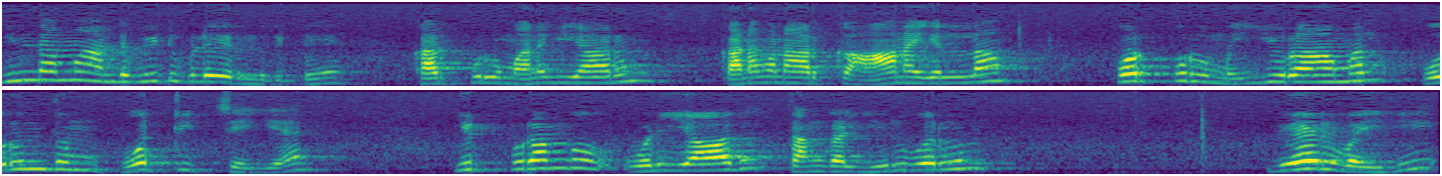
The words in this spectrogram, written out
இந்த அம்மா அந்த வீட்டுக்குள்ளே இருந்துக்கிட்டு கற்புரு மனைவியாரும் கணவனார்க்கு ஆணையெல்லாம் பொற்புறு மெய்யுறாமல் பொருந்தும் போற்றிச் செய்ய இற்புறம்பு ஒளியாது தங்கள் இருவரும் வேறு வைகி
